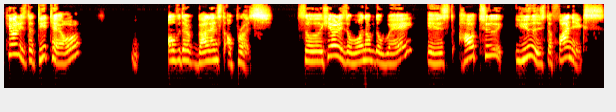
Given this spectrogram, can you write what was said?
Here is the detail of the balanced approach. So here is one of the way is how to use the phonics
